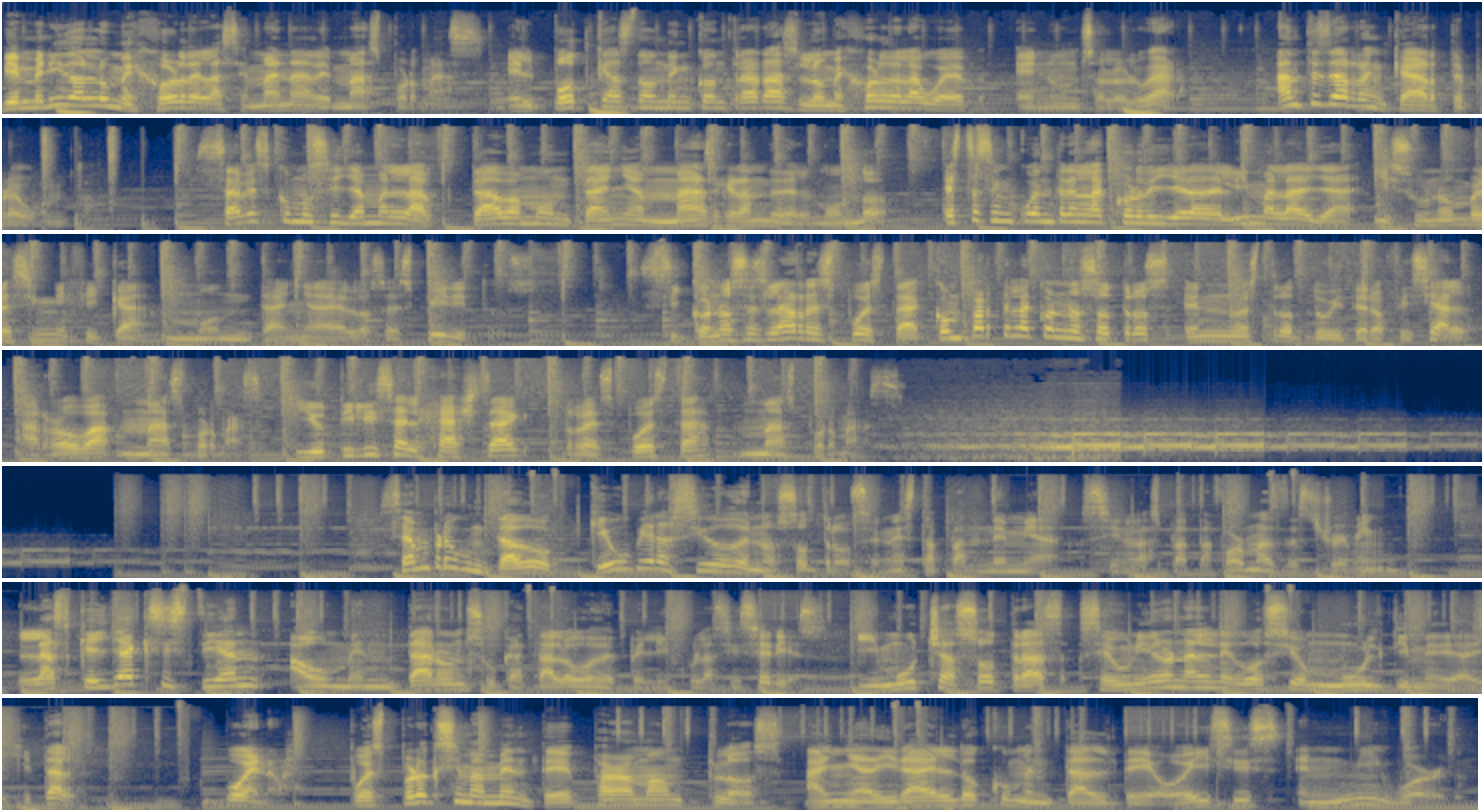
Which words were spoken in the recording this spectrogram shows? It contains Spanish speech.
Bienvenido a lo mejor de la semana de Más por Más, el podcast donde encontrarás lo mejor de la web en un solo lugar. Antes de arrancar te pregunto, ¿sabes cómo se llama la octava montaña más grande del mundo? Esta se encuentra en la cordillera del Himalaya y su nombre significa montaña de los espíritus. Si conoces la respuesta, compártela con nosotros en nuestro Twitter oficial, arroba más por más, y utiliza el hashtag respuesta más por más. ¿Se han preguntado qué hubiera sido de nosotros en esta pandemia sin las plataformas de streaming? Las que ya existían aumentaron su catálogo de películas y series, y muchas otras se unieron al negocio multimedia digital. Bueno, pues próximamente Paramount Plus añadirá el documental de Oasis en New World,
